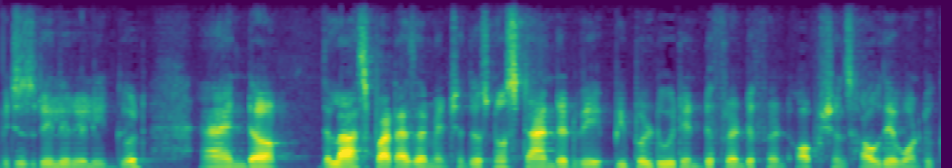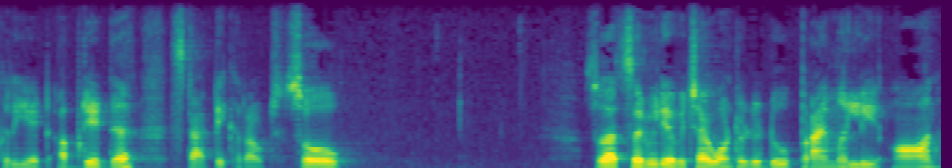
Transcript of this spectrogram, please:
which is really really good. And uh, the last part as I mentioned there's no standard way people do it in different different options how they want to create update the static routes so so that's a video which I wanted to do primarily on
